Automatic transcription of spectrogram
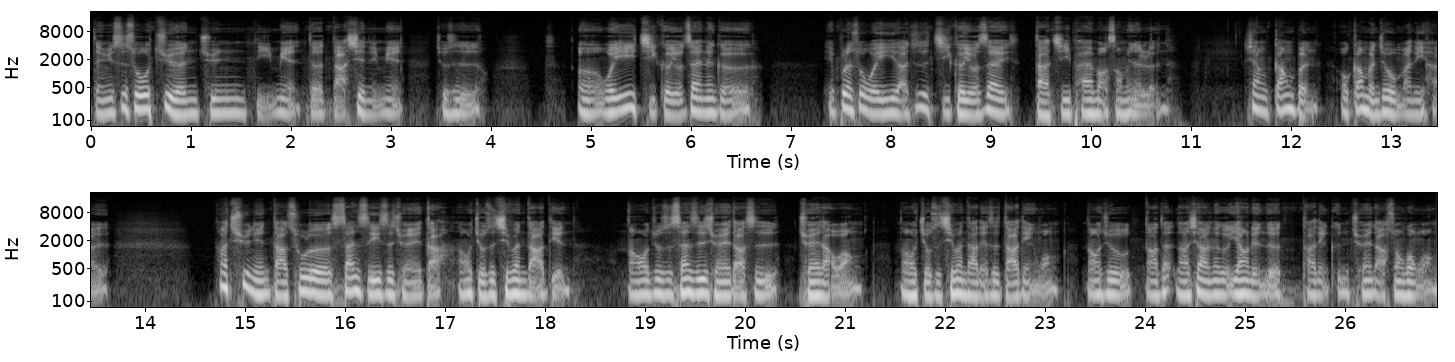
等于是说巨人军里面的打线里面，就是呃，唯一几个有在那个，也不能说唯一啦，就是几个有在打击排行榜上面的人，像冈本，哦，冈本就蛮厉害的，他去年打出了三十一支全垒打，然后九十七分打点，然后就是三十一全垒打是全垒打王，然后九十七分打点是打点王，然后就拿在拿下了那个央联的打点跟全垒打双冠王。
